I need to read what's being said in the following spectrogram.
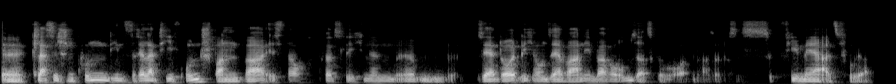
äh, klassischen Kundendienst relativ unspannend war, ist auch plötzlich ein ähm, sehr deutlicher und sehr wahrnehmbarer Umsatz geworden. Also das ist viel mehr als früher.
